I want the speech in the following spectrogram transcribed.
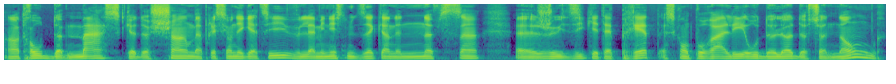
entre autres de masques, de chambres à pression négative. La ministre nous disait qu'il y en a 900 euh, jeudi qui étaient prêtes. Est-ce qu'on pourra aller au-delà de ce nombre?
